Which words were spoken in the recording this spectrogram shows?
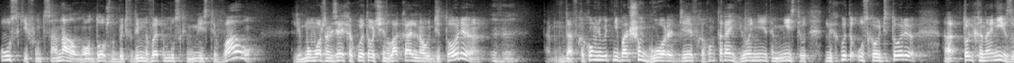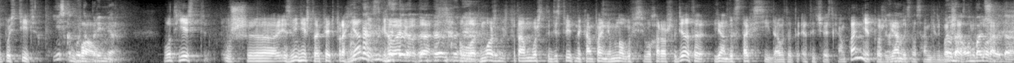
узкий функционал, но он должен быть вот именно в этом узком месте вау, либо мы можем взять какую-то очень локальную аудиторию, там, да, в каком-нибудь небольшом городе, в каком-то районе, там, месте, вот, на какую-то узкую аудиторию, а, только на них запустить. Есть какой-то Вау. пример? Вот есть, уж э, извини, что опять про Яндекс говорю, да, вот, может быть, потому что действительно компания много всего хорошего делает, это Яндекс Такси, да, вот это, эта часть компании, тоже Ага. Яндекс на самом деле Ну большая да, он структура. большой, да.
